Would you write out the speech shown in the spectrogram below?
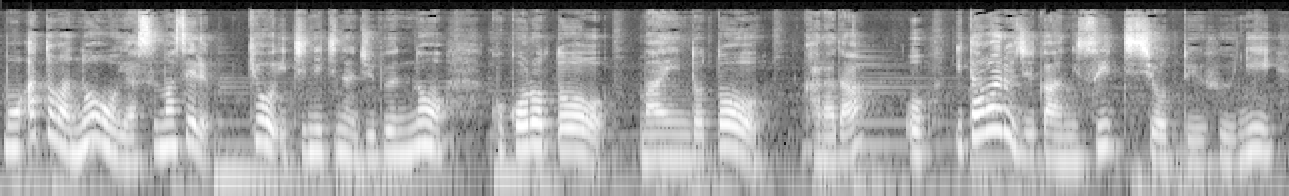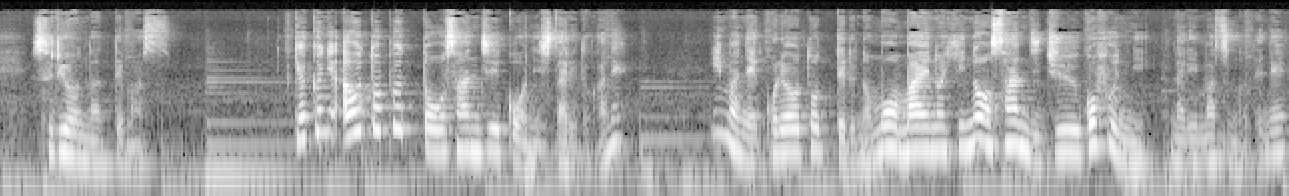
もうあとは脳を休ませる今日一日の自分の心とマインドと体をいたわる時間にスイッチしようっていうふうにするようになってます。逆にアウトプットを3時以降にしたりとかね。今ねこれを撮ってるのも前の日の3時15分になりますのでね。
